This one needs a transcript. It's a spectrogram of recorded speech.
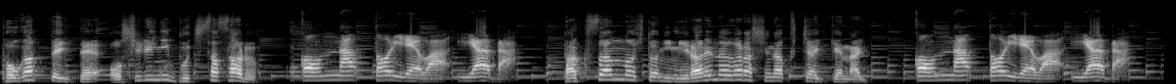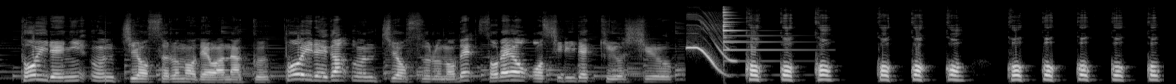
尖っていてお尻にぶち刺さる。こんなトイレは嫌だ。たくさんの人に見られながらしなくちゃいけない。こんなトイレは嫌だ。トイレにうんちをするのではなくトイレがうんちをするのでそれをお尻で吸収。コッコッココッコッココッコッコッコッコッ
